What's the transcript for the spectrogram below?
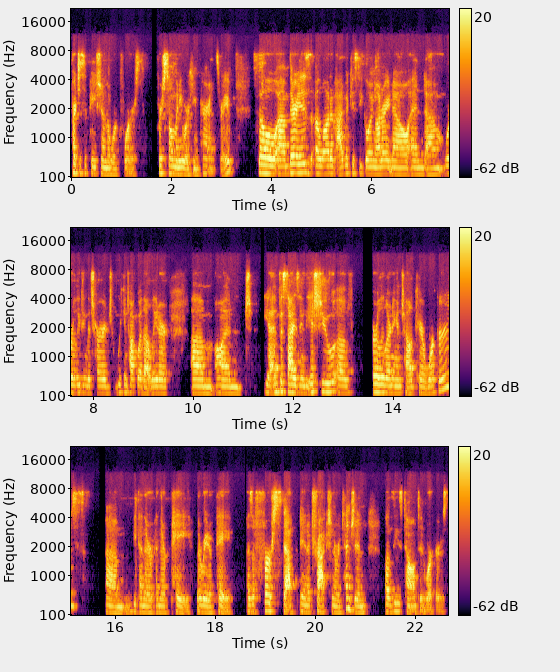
participation in the workforce for so many working parents, right? So um, there is a lot of advocacy going on right now, and um, we're leading the charge. We can talk about that later um, on, yeah, emphasizing the issue of early learning and childcare workers um, and their and their pay, their rate of pay, as a first step in attraction or retention of these talented workers.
